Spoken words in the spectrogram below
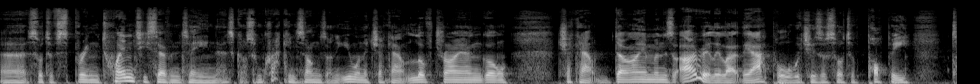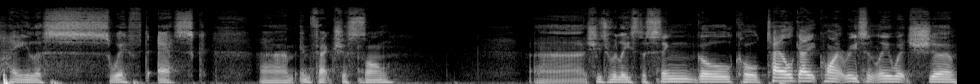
uh, sort of spring 2017. It's got some cracking songs on it. You want to check out Love Triangle, check out Diamonds. I really like The Apple, which is a sort of poppy, Taylor Swift esque, um, infectious song. Uh, she's released a single called Tailgate quite recently, which uh,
